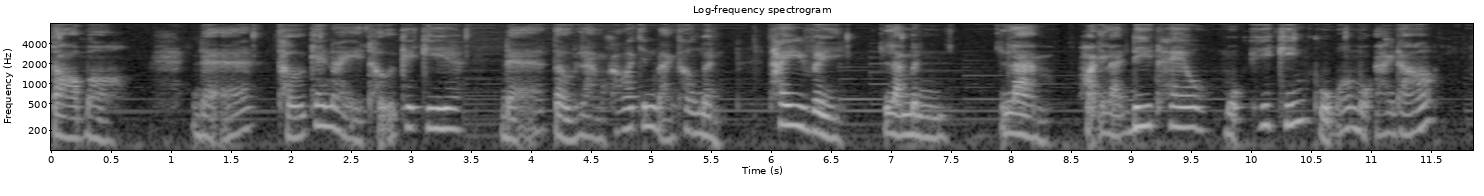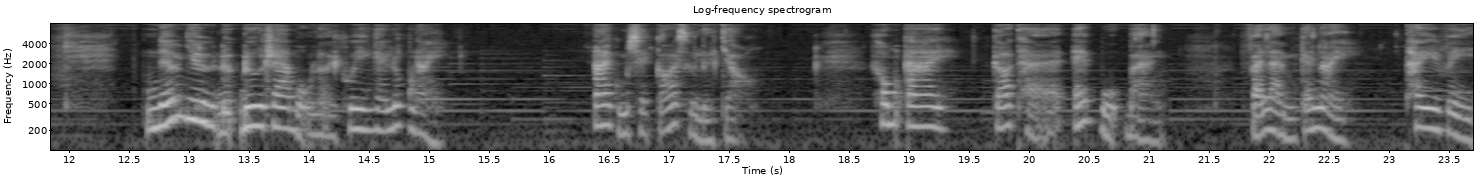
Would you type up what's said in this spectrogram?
tò mò để thử cái này, thử cái kia để tự làm khó chính bản thân mình. Thay vì là mình làm hoặc là đi theo một ý kiến của một ai đó. Nếu như được đưa ra một lời khuyên ngay lúc này, ai cũng sẽ có sự lựa chọn. Không ai có thể ép buộc bạn phải làm cái này thay vì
